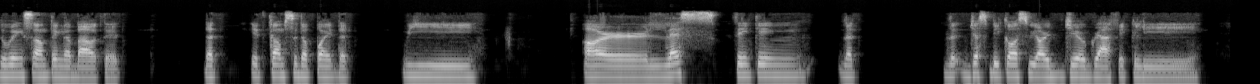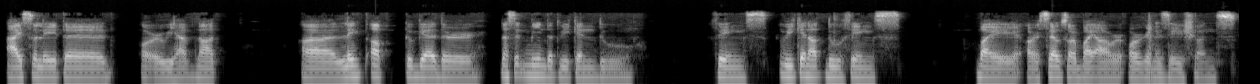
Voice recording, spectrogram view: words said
doing something about it. That it comes to the point that we are less thinking that, that just because we are geographically isolated or we have not uh, linked up together doesn't mean that we can do things we cannot do things by ourselves or by our organizations.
